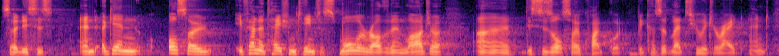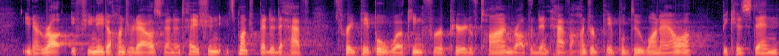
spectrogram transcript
So this is, and again, also, if annotation teams are smaller rather than larger, uh, this is also quite good because it lets you iterate. And you know, if you need 100 hours of annotation, it's much better to have three people working for a period of time rather than have 100 people do one hour because then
